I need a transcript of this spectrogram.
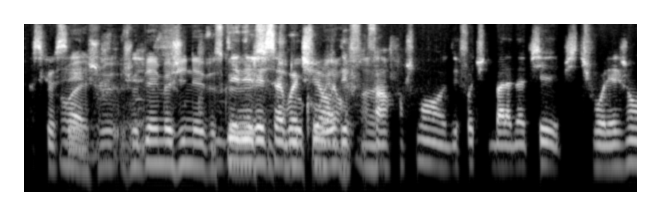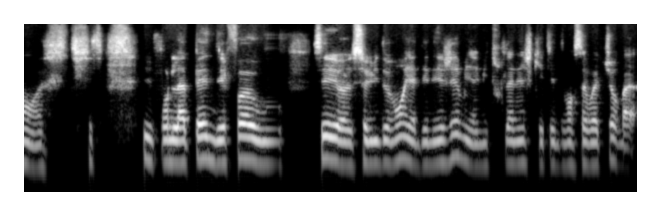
Parce que ouais, je, je, veux bien imaginer parce que déneiger sa voiture des franchement des fois tu te balades à pied et puis tu vois les gens ils font de la peine des fois où c'est celui devant il y a déneigé mais il a mis toute la neige qui était devant sa voiture bah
